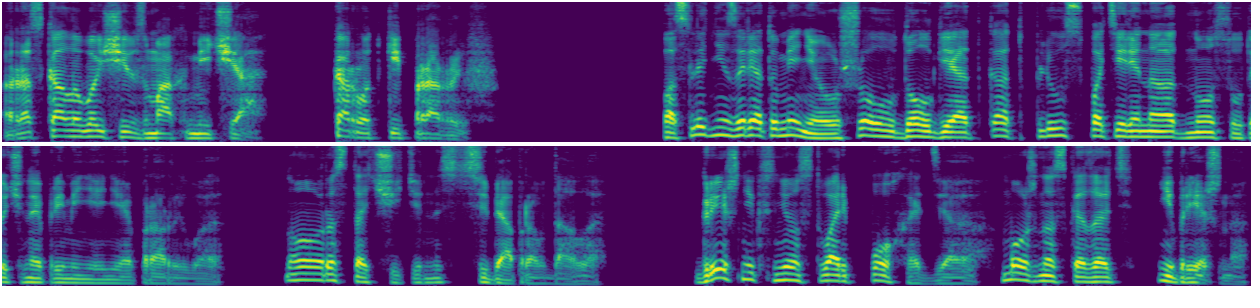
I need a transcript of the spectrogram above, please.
Раскалывающий взмах меча. Короткий прорыв. Последний заряд умения ушел в долгий откат, плюс потеряно одно суточное применение прорыва. Но расточительность себя оправдала. Грешник снес тварь походя, можно сказать, небрежно.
